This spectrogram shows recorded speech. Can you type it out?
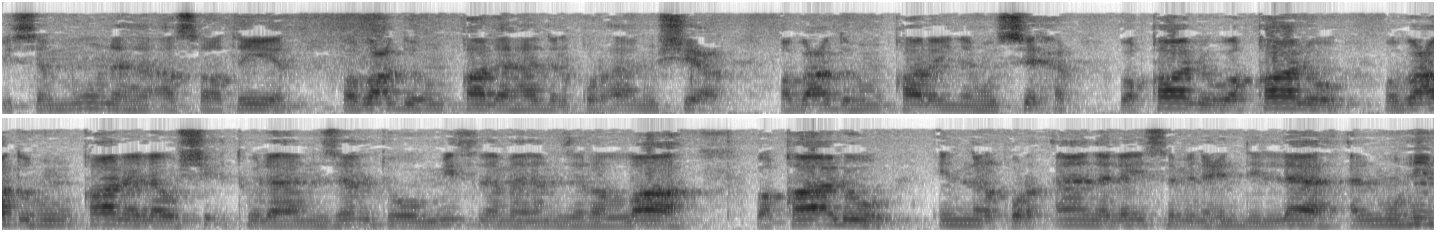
يسمونها أساطير. وبعضهم قال هذا القرآن شعر. وبعضهم قال إنه سحر وقالوا وقالوا وبعضهم قال لو شئت لأنزلته مثل ما أنزل الله. وقالوا إن القرآن ليس من عند الله المهم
